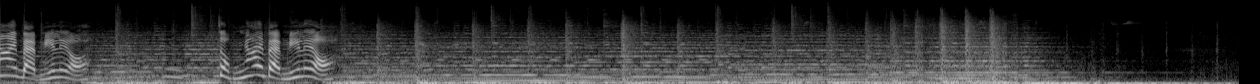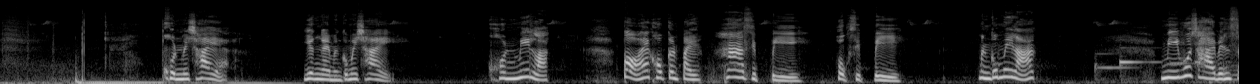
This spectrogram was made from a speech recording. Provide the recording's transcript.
ง่ายแบบนี้เลยเหรอ จบง่ายแบบนี้เลยเหรอ คนไม่ใช่อะ ยังไงมันก็ไม่ใช่ คนไม่รัก ต่อให้คบกันไปห้าสิบปีหกสิบปี มันก็ไม่รัก มีผู้ชายเป็นแส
